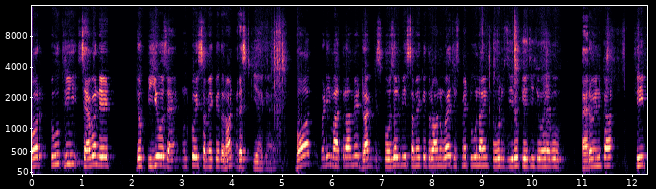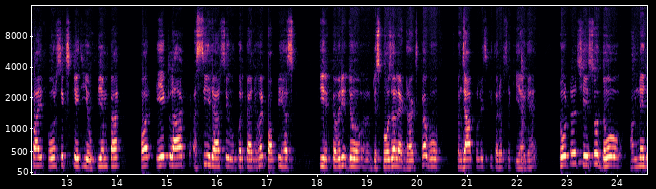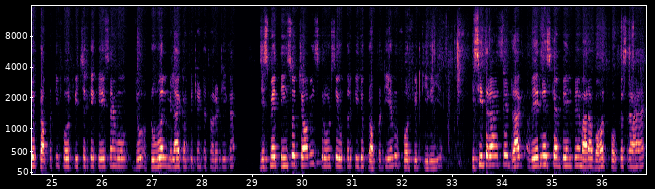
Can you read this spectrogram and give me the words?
और टू थ्री सेवन एट जो पीओज हैं, उनको इस समय के दौरान अरेस्ट किया गया है। बहुत बड़ी मात्रा में ड्रग डिस्पोजल भी इस समय के दौरान हुआ है, जिसमें टू नाइन फोर ज़ीरो के जी जो है वो हेरोइन का 3546 केजी ओपीएम का और एक लाख अस्सी हज़ार से ऊपर का जो है पॉपी हस्क की रिकवरी जो डिस्पोजल है ड्रग्स का, वो पंजाब पुलिस की तरफ़ से किया गया है। टोटल 602 हमने जो प्रॉपर्टी फोर फीचर के केस हैं, वो जो अप्रूवल मिला है कंपिटेंट अथॉरिटी का, जिसमें 324 करोड़ से ऊपर की जो प्रॉपर्टी है, वो फोरफिट की गई है। इसी तरह से ड्रग अवेयरनेस कैंपेन पे हमारा बहुत फोकस रहा है,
